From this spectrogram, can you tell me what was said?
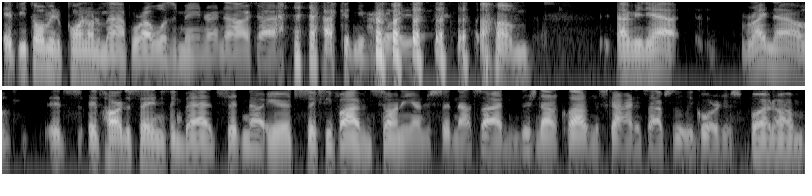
if you told me to point on a map where I was in Maine right now, I I couldn't even tell you. um, I mean, yeah, right now it's it's hard to say anything bad sitting out here. It's 65 and sunny. I'm just sitting outside. There's not a cloud in the sky, and it's absolutely gorgeous. But um,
